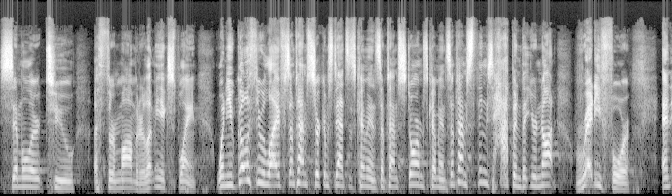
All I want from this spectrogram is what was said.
similar to a thermometer. Let me explain. When you go through life, sometimes circumstances come in, sometimes storms come in, sometimes things happen that you're not ready for. And,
